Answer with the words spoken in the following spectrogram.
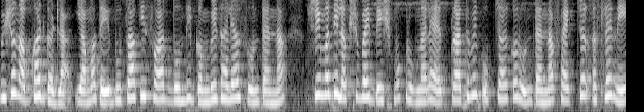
भीषण अपघात घडला. यामध्ये दुचाकी स्वार दोन्ही गंभीर झाले असून त्यांना श्रीमती लक्ष्मीबाई देशमुख रुग्णालयात प्राथमिक उपचार करून त्यांना फ्रॅक्चर असल्याने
